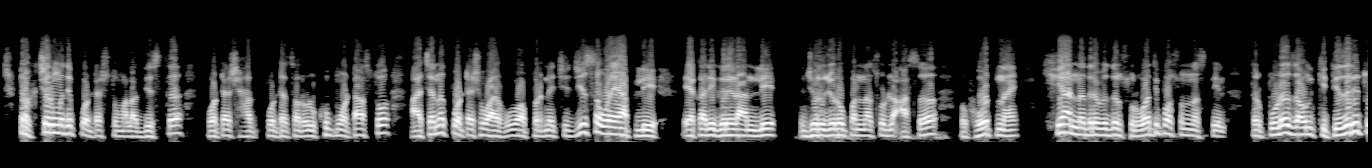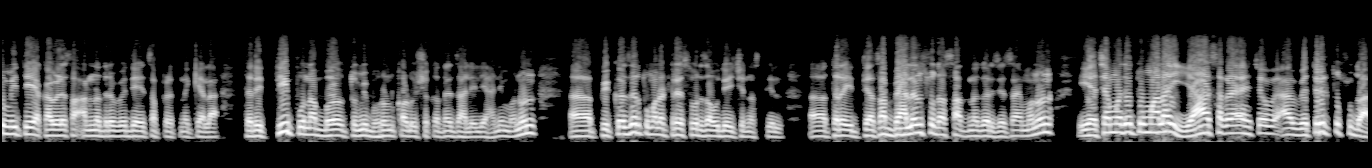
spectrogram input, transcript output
स्ट्रक्चरमध्ये पोटॅश तुम्हाला दिसतं. पोटॅश हा पोटॅशचा रोल खूप मोठा असतो. अचानक पोटॅश वापरण्याची जी सवय आहे आपली एखादी ग्रेड आणली झिरो झिरो पन्नास सोडलं असं होत नाही. हे अन्नद्रव्य जर सुरुवातीपासून नसतील तर पुढे जाऊन किती जरी तुम्ही ते एका वेळेस अन्नद्रव्य द्यायचा प्रयत्न केला तरी ती पुन्हा ब तुम्ही भरून काढू शकत नाही झालेली. आणि म्हणून पिकं जर तुम्हाला ट्रेसवर जाऊ द्यायची नसतील तर त्याचा बॅलन्स सुद्धा साधणं गरजेचं आहे. म्हणून याच्यामध्ये तुम्हाला या सगळ्या ह्याच्या व्यतिरिक्त सुद्धा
